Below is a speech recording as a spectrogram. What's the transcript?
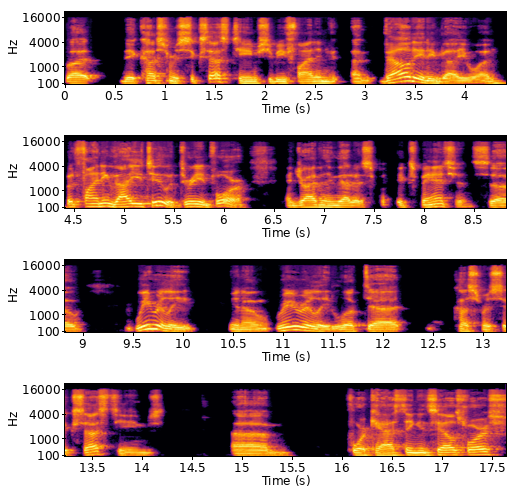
but the customer success team should be finding um, validating value one, but finding value two and three and four, and driving that as expansion. So we really, you know, we really looked at customer success teams, um, forecasting in Salesforce,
